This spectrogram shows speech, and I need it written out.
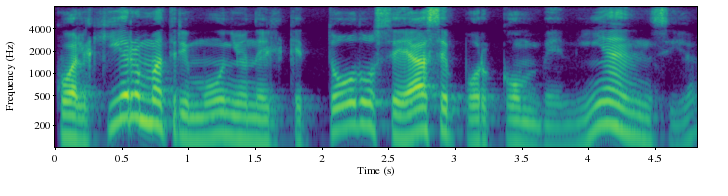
Cualquier matrimonio en el que todo se hace por conveniencia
